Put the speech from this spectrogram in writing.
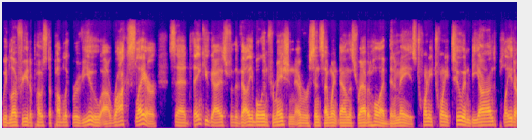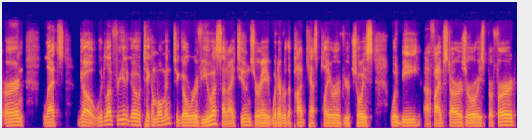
we'd love for you to post a public review. Uh, rock slayer said thank you guys for the valuable information. Ever since i went down this rabbit hole i've been amazed. 2022 and beyond play to earn. Let's go we'd love for you to go take a moment to go review us on itunes or a whatever the podcast player of your choice would be uh, five stars are always preferred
